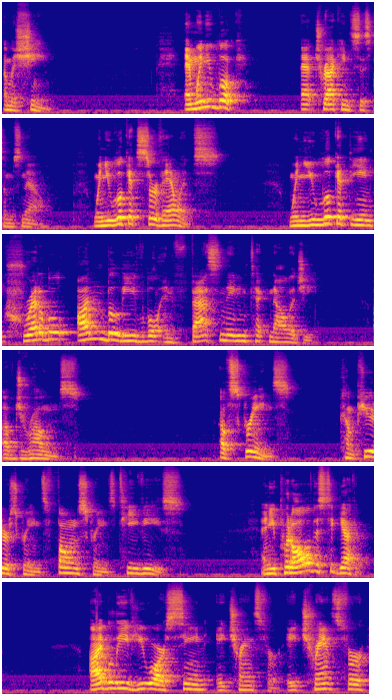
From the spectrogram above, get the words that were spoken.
a machine. And when you look at tracking systems now, when you look at surveillance, when you look at the incredible, unbelievable, and fascinating technology of drones, of screens, computer screens, phone screens, TVs, and you put all this together, I believe you are seeing a transfer, a transfer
